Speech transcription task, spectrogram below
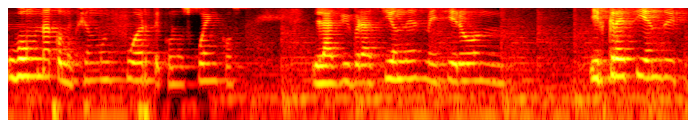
Hubo una conexión muy fuerte con los cuencos. Las vibraciones me hicieron ir creciendo, y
